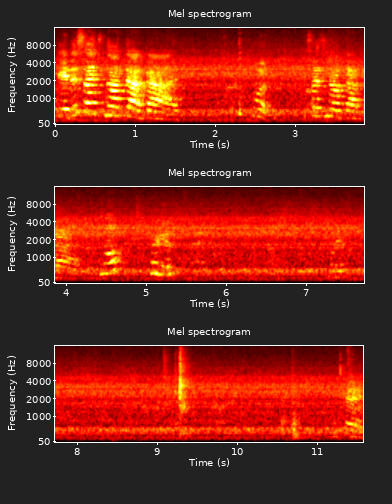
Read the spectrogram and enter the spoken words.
Okay, this side's not that bad. What? This side's not that bad. No, pretty good. Okay.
